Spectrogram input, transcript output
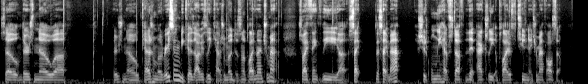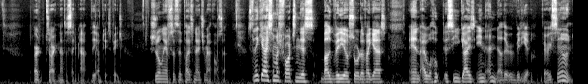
so there's no, uh, there's no casual mode racing, because obviously casual mode doesn't apply to Nitro Math. So I think the uh, site, the site map should only have stuff that actually applies to Nitro Math also. Or, sorry, not the site map, the updates page. Should only have stuff that applies to Nitro Math also. So thank you guys so much for watching this bug video, sort of, I guess. And I will hope to see you guys in another video very soon.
